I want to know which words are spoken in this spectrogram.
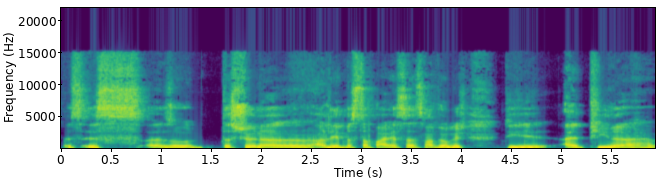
es ist also das schöne Erlebnis dabei ist, dass man wirklich die alpine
